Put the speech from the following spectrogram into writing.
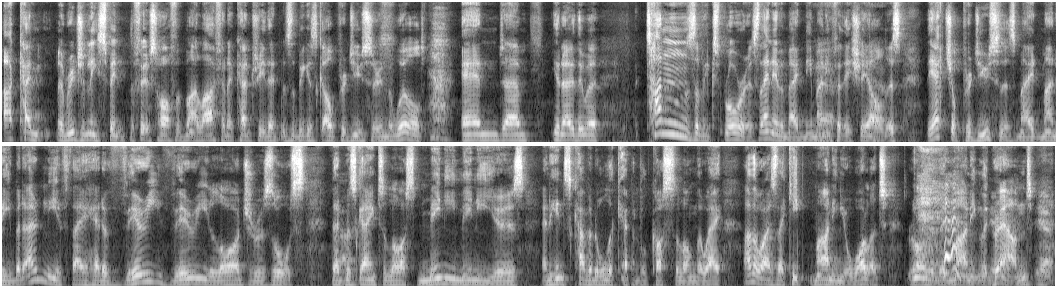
I came originally spent the first half of my life in a country that was the biggest gold producer in the world, and um, you know there were tons of explorers. They never made any money for their shareholders. The actual producers made money, but only if they had a very, very large resource that was going to last many, many years and hence covered all the capital costs along the way. Otherwise, they keep mining your wallet rather than mining the ground. yeah.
